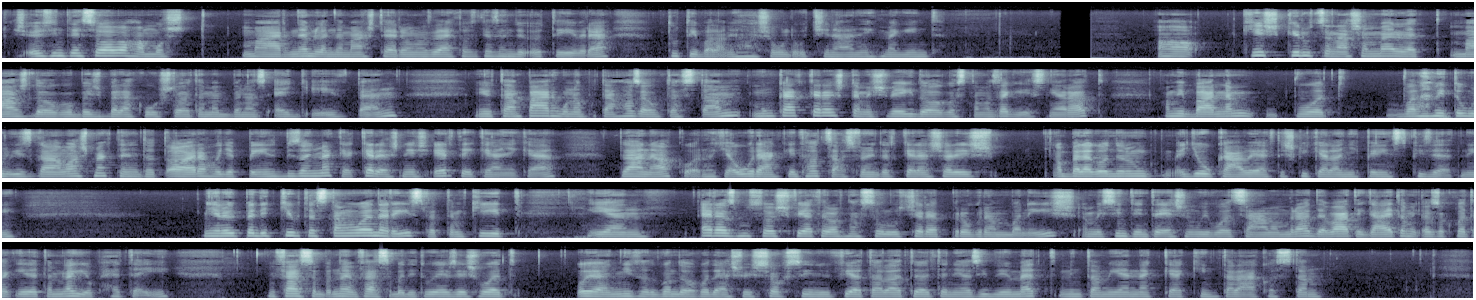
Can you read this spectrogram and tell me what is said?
És őszintén szólva, ha most már nem lenne más tervem az elkövetkezendő öt évre, tuti valami hasonlót csinálnék megint. A kis kiruccanásom mellett más dolgokba is belekóstoltam ebben az egy évben. Miután pár hónap után hazautaztam, munkát kerestem és végig dolgoztam az egész nyarat, ami bár nem volt valami túl izgalmas, megtanított arra, hogy a pénzt bizony meg kell keresni és értékelni kell, pláne akkor, hogyha óránként 600 forintot keresel, és a belegondolunk, egy jó kávéért is ki kell annyi pénzt fizetni. Mielőtt pedig kiutaztam volna, részt vettem két ilyen Erasmusos fiataloknak szóló programban is, ami szintén teljesen új volt számomra, de váltig állítom, hogy azok voltak életem legjobb hetei. Felszabad, nagyon felszabadító érzés volt olyan nyitott gondolkodású és sokszínű fiatallal tölteni az időmet, mint ennekkel kint találkoztam.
